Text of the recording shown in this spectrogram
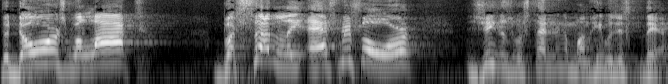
The doors were locked, but suddenly, as before, Jesus was standing among them. He was just there.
